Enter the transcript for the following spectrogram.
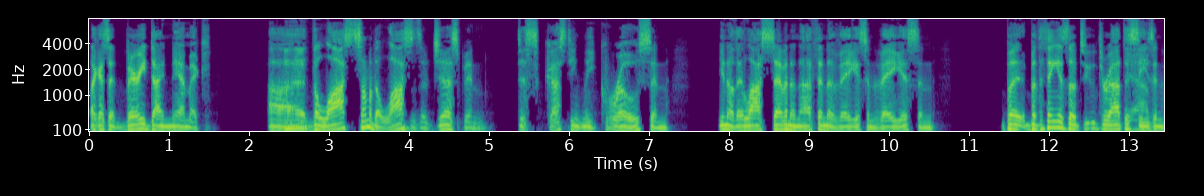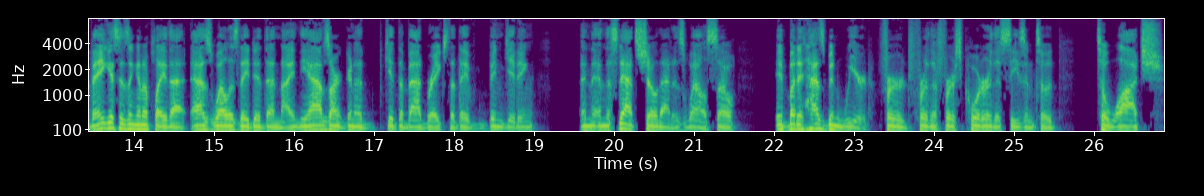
like I said, very dynamic. Uh, the loss, some of the losses have just been disgustingly gross, and you know they lost seven to nothing to Vegas and Vegas, and but but the thing is though, too, throughout the Yeah. season, Vegas isn't going to play that as well as they did that night. The Avs aren't going to get the bad breaks that they've been getting, and and the stats show that as well. So it, but it has been weird for for the first quarter of the season to to watch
